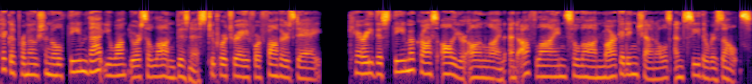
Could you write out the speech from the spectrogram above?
Pick a promotional theme that you want your salon business to portray for Father's Day. Carry this theme across all your online and offline salon marketing channels and see the results.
